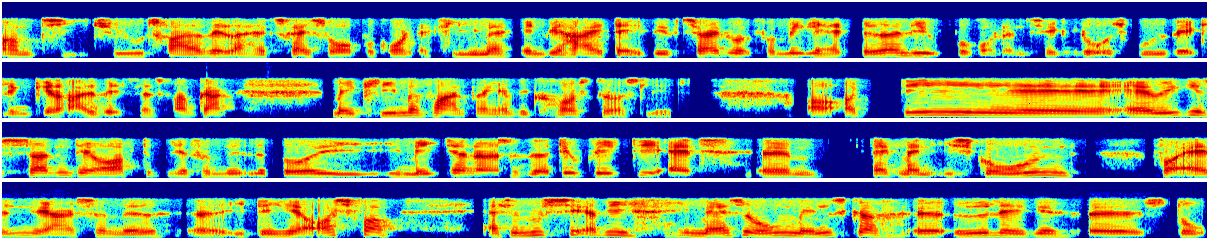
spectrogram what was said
om 10, 20, 30 eller 50 år på grund af klima, end vi har i dag. Vi vil tværtimod formentlig have et bedre liv på grund af den teknologiske udvikling, generel velstandsfremgang. Men klimaforandringer vil koste os lidt. Og, og det øh, er jo ikke sådan, det ofte bliver formidlet, både i, i medierne osv. Det er jo vigtigt, at, øh, at man i skolen får alle nuancer med øh, i det her. Også for, altså nu ser vi en masse unge mennesker øh, ødelægge øh, sto,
